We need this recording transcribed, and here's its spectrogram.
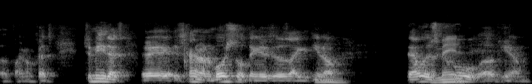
of final cuts. To me, that's it's kind of an emotional thing. It was like, you know, that was cool it. of him.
